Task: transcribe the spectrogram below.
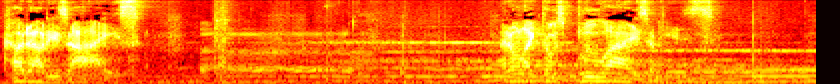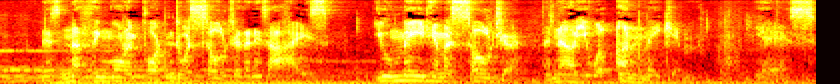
Cut out his eyes. I don't like those blue eyes of his. There's nothing more important to a soldier than his eyes. You made him a soldier, and now you will unmake him. Yes,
